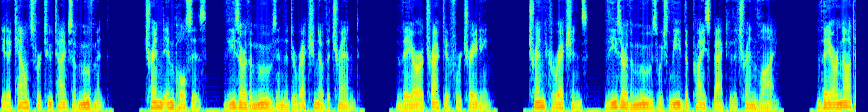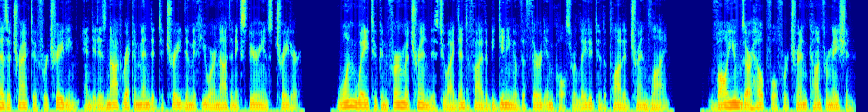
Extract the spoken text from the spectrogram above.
it accounts for two types of movement. Trend impulses, these are the moves in the direction of the trend. They are attractive for trading. Trend corrections, these are the moves which lead the price back to the trend line. They are not as attractive for trading and it is not recommended to trade them if you are not an experienced trader. One way to confirm a trend is to identify the beginning of the third impulse related to the plotted trend line. Volumes are helpful for trend confirmation.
